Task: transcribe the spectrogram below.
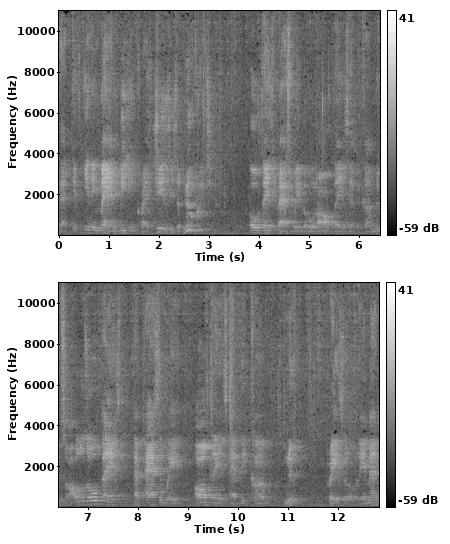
that if any man be in Christ Jesus, he's a new creature. Old things passed away, behold, all things have become new. So all those old things have passed away, all things have become new. Praise the Lord, amen.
